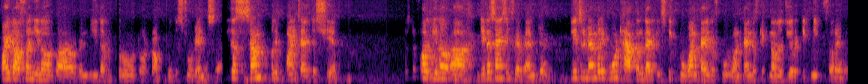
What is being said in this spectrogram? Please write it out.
quite often, you know, uh, when we either recruit or talk to the students, uh, these are some bullet points I'll just share. First of all, you know, uh, data science, if you have entered, please remember it won't happen that you stick to one kind of tool, one kind of technology or a technique forever.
